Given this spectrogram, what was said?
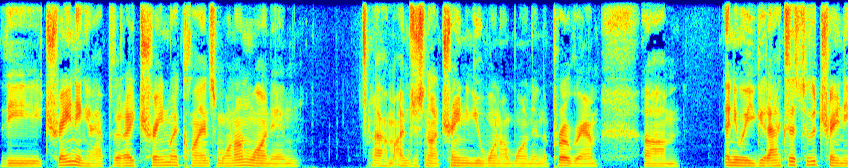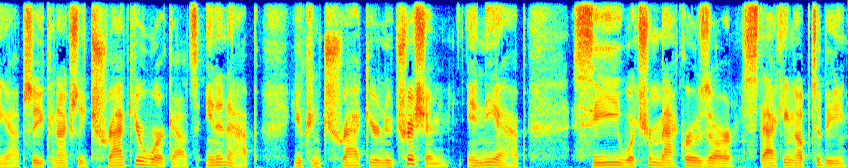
the training app that I train my clients one on one in. Um, I'm just not training you one on one in the program. Um, anyway, you get access to the training app so you can actually track your workouts in an app. You can track your nutrition in the app, see what your macros are stacking up to be.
